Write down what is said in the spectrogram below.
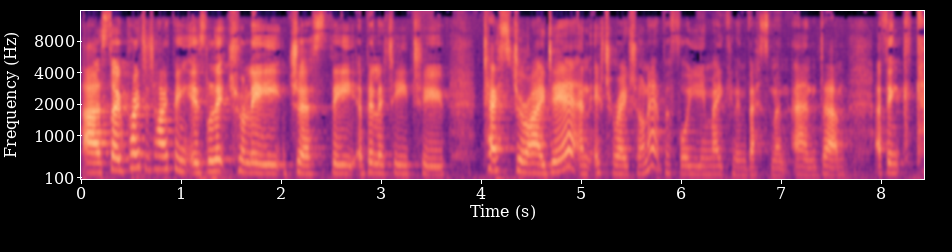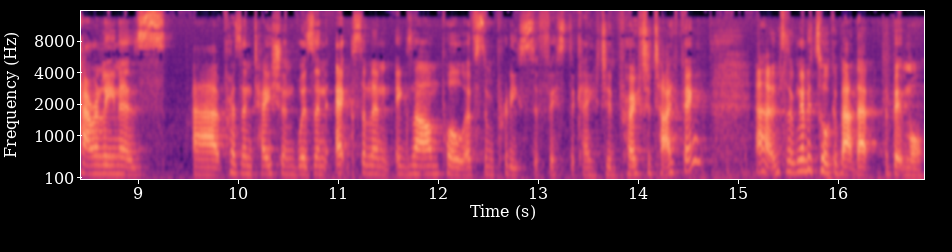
Uh, so, prototyping is literally just the ability to test your idea and iterate on it before you make an investment. And um, I think Carolina's uh, presentation was an excellent example of some pretty sophisticated prototyping. Uh, so, I'm going to talk about that a bit more.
